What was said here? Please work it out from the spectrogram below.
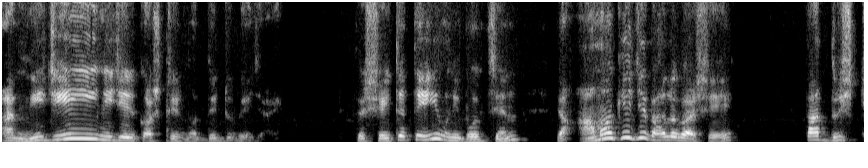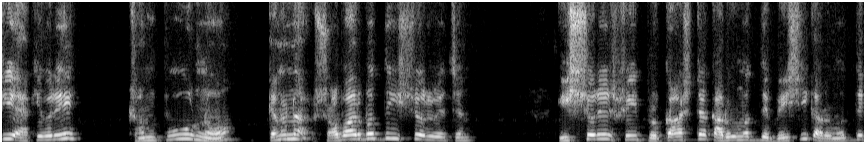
আর নিজেই নিজের কষ্টের মধ্যে ডুবে যায়। তো সেইটাতেই উনি বলছেন যে, আমাকে যে ভালোবাসে, তার দৃষ্টি একেবারে সম্পূর্ণ, কেননা সবার মধ্যে ঈশ্বর রয়েছেন। ঈশ্বরের সেই প্রকাশটা কারোর মধ্যে বেশি, কারোর মধ্যে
